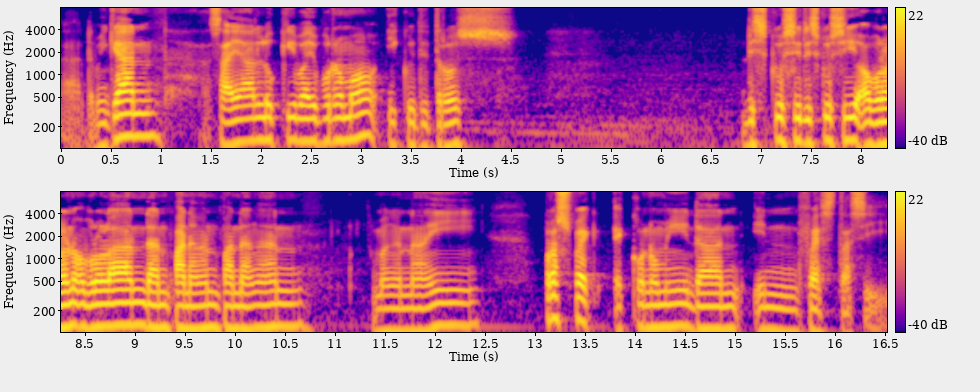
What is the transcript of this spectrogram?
Uh, demikian saya Lucky Bayu Purnomo ikuti terus diskusi-diskusi, obrolan-obrolan dan pandangan-pandangan mengenai prospek ekonomi dan investasi.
